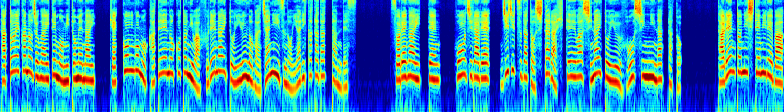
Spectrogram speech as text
たとえ彼女がいても認めない、結婚後も家庭のことには触れないというのがジャニーズのやり方だったんです。それが一点、報じられ、事実だとしたら否定はしないという方針になったと。タレントにしてみれば、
